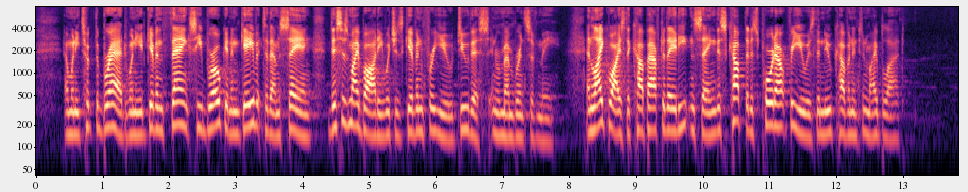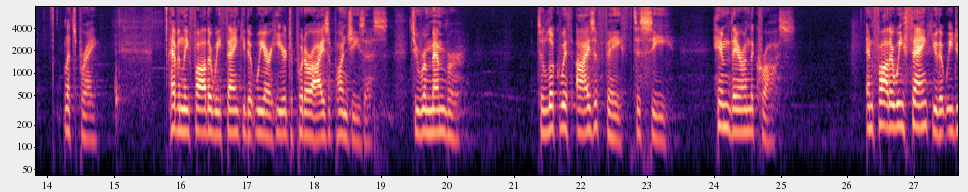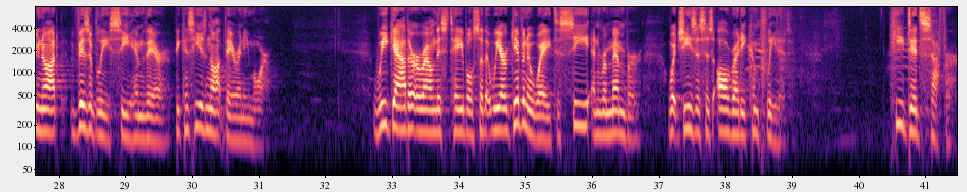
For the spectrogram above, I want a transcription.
And when he took the bread, when he had given thanks, he broke it and gave it to them, saying, This is my body, which is given for you. Do this in remembrance of me. And likewise the cup after they had eaten, saying, This cup that is poured out for you is the new covenant in my blood. Let's pray. Heavenly Father, we thank you that we are here to put our eyes upon Jesus, to remember, to look with eyes of faith, to see him there on the cross. And Father, we thank you that we do not visibly see him there because he is not there anymore. We gather around this table so that we are given a way to see and remember what Jesus has already completed. He did suffer.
